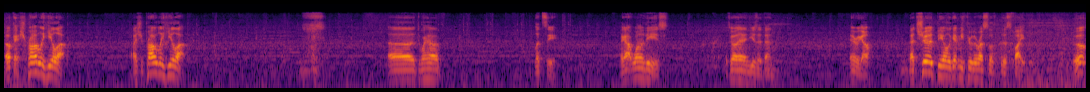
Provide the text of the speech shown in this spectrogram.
Okay, should probably heal up. I should probably heal up. Uh, do I have... Let's see. I got one of these. Let's go ahead and use it then. There we go. That should be able to get me through the rest of this fight. Oop.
